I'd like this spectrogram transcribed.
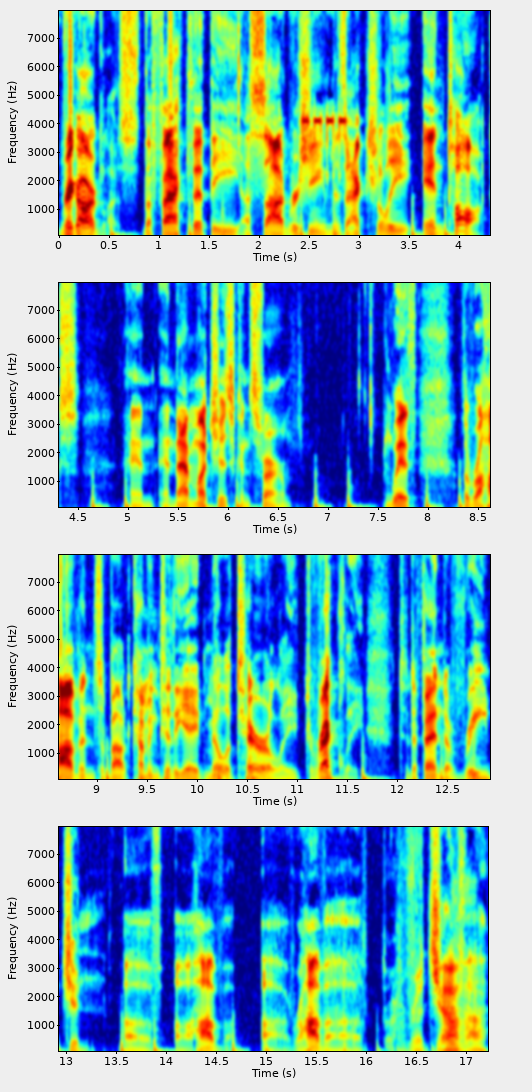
regardless, the fact that the Assad regime is actually in talks, and, and that much is confirmed, with the Rahavans about coming to the aid militarily, directly, to defend a region of Ahava, uh, Rahava, Rajava,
